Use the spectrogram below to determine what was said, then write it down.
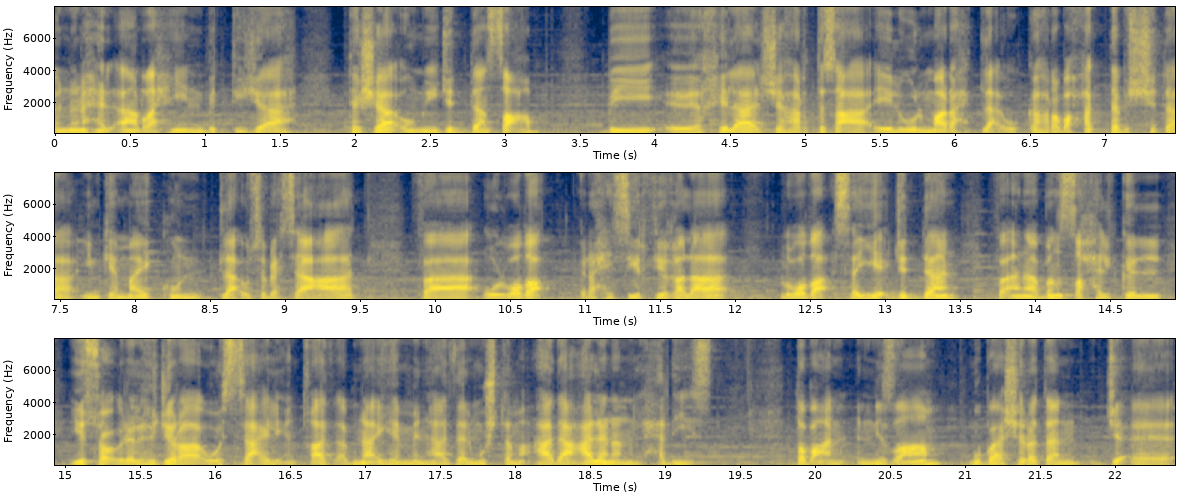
أنه نحن الآن رايحين باتجاه تشاؤمي جدا صعب. بخلال شهر 9 إيلول ما راح تلاقوا كهرباء حتى بالشتاء يمكن ما يكون تلاقوا سبع ساعات. فالوضع راح يصير في غلاء الوضع سيء جدا. فأنا بنصح الكل يسعوا إلى الهجرة والسعي لإنقاذ أبنائهم من هذا المجتمع. هذا علنا الحديث. طبعا النظام مباشرة آه،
